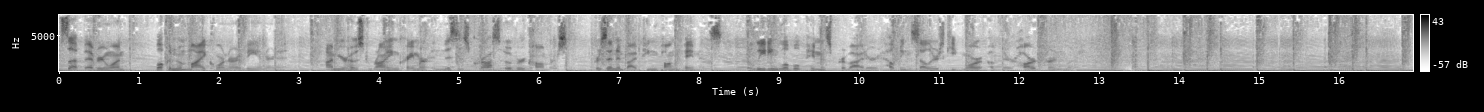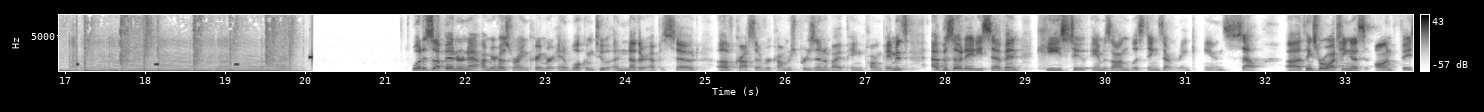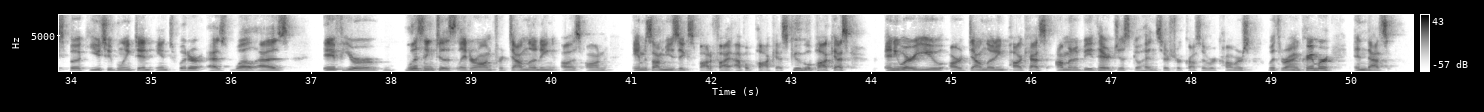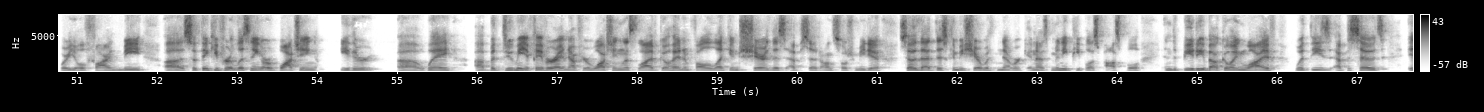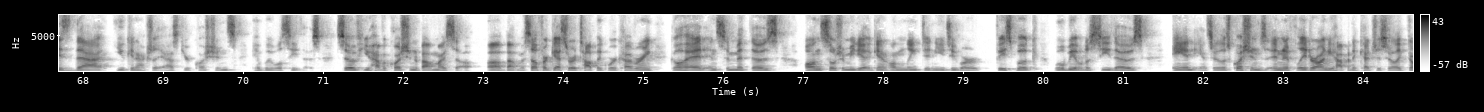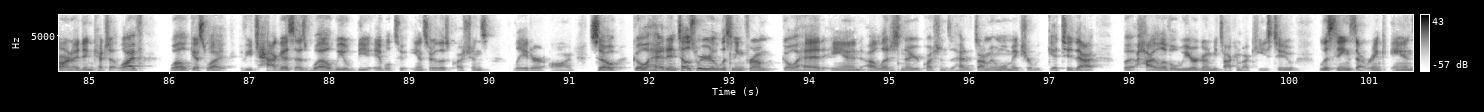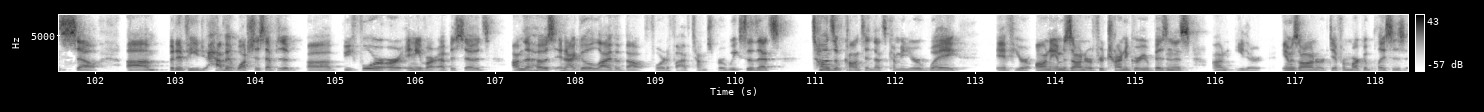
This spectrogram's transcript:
What's up, everyone? Welcome to my corner of the internet. I'm your host, Ryan Kramer, and this is Crossover Commerce, presented by Ping Pong Payments, the leading global payments provider helping sellers keep more of their hard earned money. What is up, Internet? I'm your host, Ryan Kramer, and welcome to another episode of Crossover Commerce presented by Ping Pong Payments, episode 87 Keys to Amazon Listings that Rank and Sell. Uh, thanks for watching us on Facebook, YouTube, LinkedIn, and Twitter, as well as if you're listening to this later on for downloading us on Amazon Music, Spotify, Apple Podcasts, Google Podcasts, anywhere you are downloading podcasts. I'm going to be there. Just go ahead and search for Crossover Commerce with Ryan Kramer, and that's where you'll find me. Uh, so thank you for listening or watching either uh, way. Uh, but do me a favor right now, if you're watching this live, go ahead and follow, like, and share this episode on social media so that this can be shared with network and as many people as possible. And the beauty about going live with these episodes is that you can actually ask your questions and we will see those. So if you have a question about myself, uh, about myself or guests or a topic we're covering, go ahead and submit those on social media again on LinkedIn, YouTube, or Facebook. We'll be able to see those and answer those questions. And if later on you happen to catch us, you're like, darn, I didn't catch that live. Well, guess what? If you tag us as well, we will be able to answer those questions later on. So go ahead and tell us where you're listening from. Go ahead and uh, let us know your questions ahead of time, and we'll make sure we get to that. But high level, we are going to be talking about keys to listings that rank and sell. Um, but if you haven't watched this episode uh, before or any of our episodes, I'm the host and I go live about four to five times per week. So that's tons of content that's coming your way. If you're on Amazon or if you're trying to grow your business on either Amazon or different marketplaces,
